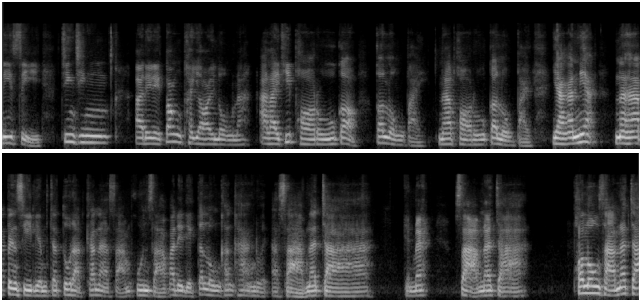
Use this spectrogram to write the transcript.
นี่สี่จริง ๆ เด็กๆต้องทยอยลงนะ อะไรที่พอรู้ก็ก็ลงไปนะพอรู้ก็ลงไป อย่างอันเนี้ยนะฮะเป็นสี่เหลี่ยมจัตุรัสขนาดสามคูณสามอะเด็กๆก็ลงข้างๆด้วยอะสามนะจ๊ะเห็นไหมสามนะจ๊ะพอลงสามนะจ๊ะ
